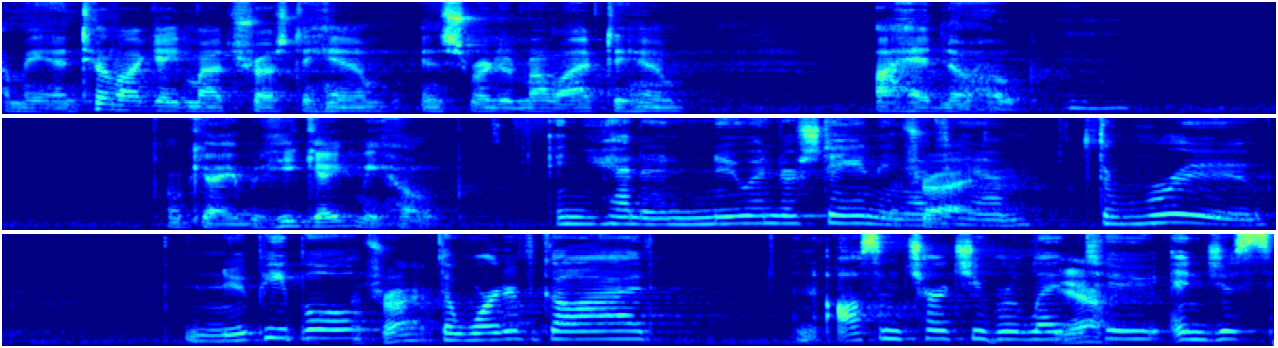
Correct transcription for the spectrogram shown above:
I mean, until I gave my trust to Him and surrendered my life to Him, I had no hope. Mm-hmm. Okay, but He gave me hope. And you had a new understanding That's of right. Him through new people, That's right. the Word of God, an awesome church you were led Yeah. to, and just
